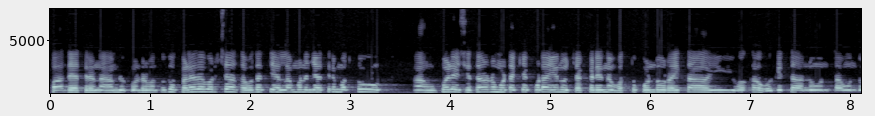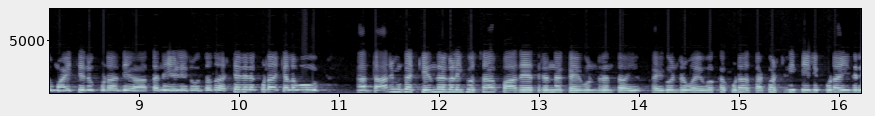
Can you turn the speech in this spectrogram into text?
ಪಾದಯಾತ್ರೆಯನ್ನು ಹಮ್ಮಿಕೊಂಡಿರುವಂಥದ್ದು ಕಳೆದ ವರ್ಷ ಸವದತ್ತಿ ಯಲ್ಲಮ್ಮನ ಜಾತ್ರೆ ಮತ್ತು ಹುಬ್ಬಳ್ಳಿ ಸಿದ್ದಾರೂಢ ಮಠಕ್ಕೆ ಕೂಡ ಏನು ಚಕ್ಕಡಿಯನ್ನು ಹೊತ್ತುಕೊಂಡು ರೈತ, ಈ ಯುವಕ ಹೋಗಿದ್ದ ಅನ್ನುವಂಥ ಒಂದು ಮಾಹಿತಿಯನ್ನು ಕೂಡ ಅದೇ ಆತನೇ ಹೇಳಿರುವಂಥದ್ದು. ಅಷ್ಟೇ ಕೂಡ ಕೆಲವು ಧಾರ್ಮಿಕ ಕೇಂದ್ರಗಳಿಗೂ ಸಹ ಪಾದಯಾತ್ರೆಯನ್ನು ಕೈಗೊಂಡಿರುವಂಥ ಕೈಗೊಂಡಿರುವ ಯುವಕ ಕೂಡ ಸಾಕಷ್ಟು ರೀತಿಯಲ್ಲಿ ಕೂಡ ಇದರ,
